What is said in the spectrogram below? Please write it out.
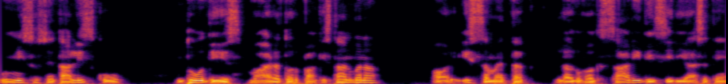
उन्नीस सौ सैंतालीस को दो देश, भारत और पाकिस्तान बना और इस समय तक लगभग सारी देसी रियासतें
